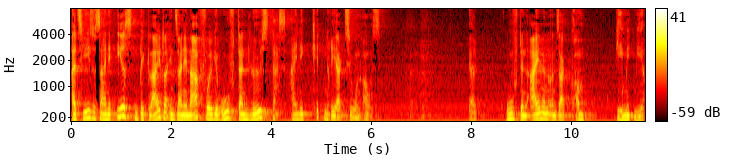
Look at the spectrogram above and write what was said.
Als Jesus seine ersten Begleiter in seine Nachfolge ruft, dann löst das eine Kettenreaktion aus. Er ruft den einen und sagt, komm, geh mit mir.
